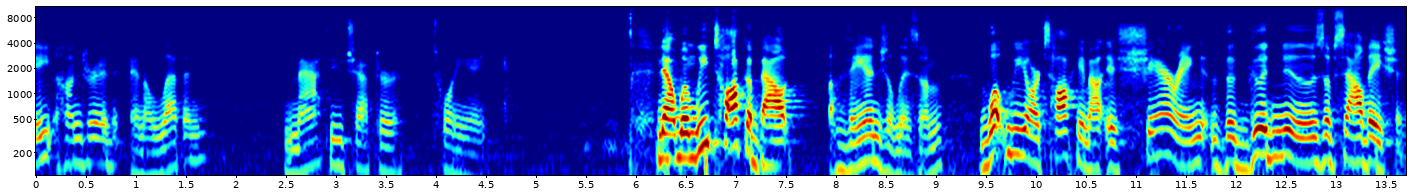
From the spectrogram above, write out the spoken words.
811, Matthew chapter 28. Now, when we talk about evangelism, what we are talking about is sharing the good news of salvation.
